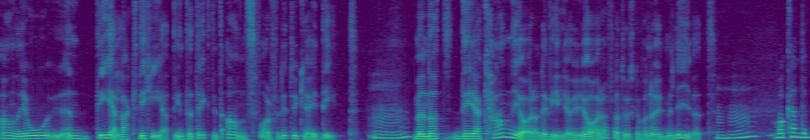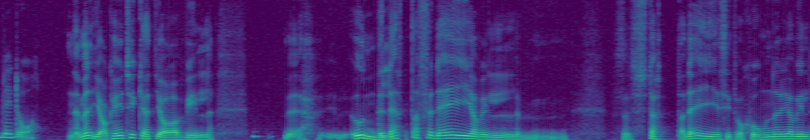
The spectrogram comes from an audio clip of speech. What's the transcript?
an, jo, en delaktighet. Inte ett riktigt ansvar, för det tycker jag är ditt. Men att det jag kan göra, det vill jag ju göra för att du ska vara nöjd med livet. Vad kan det bli då? Nej, men jag kan ju tycka att jag vill eh, underlätta för dig. Jag vill mm, stötta dig i situationer. Jag vill,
